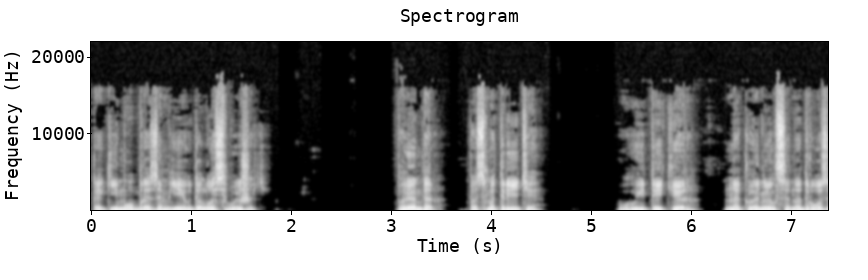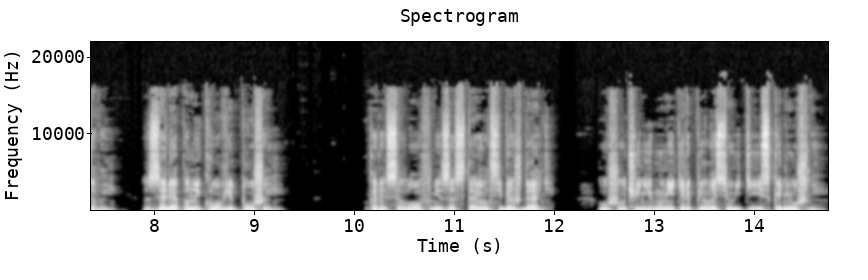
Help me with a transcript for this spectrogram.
каким образом ей удалось выжить. «Пендер, посмотрите!» Уитейкер наклонился над розовой, заляпанной кровью тушей. Крысолов не заставил себя ждать. Уж очень ему не терпелось уйти из конюшни.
